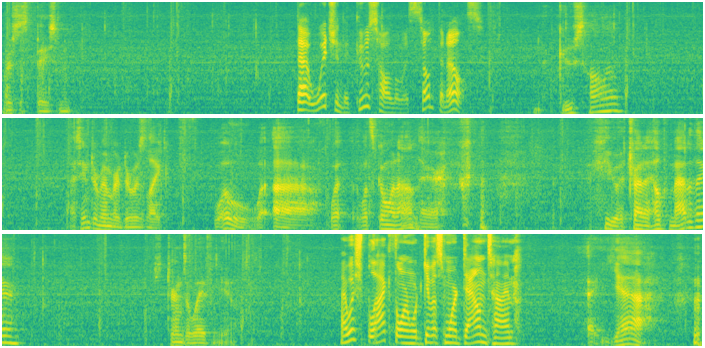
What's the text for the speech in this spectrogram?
Where's this basement? That witch in the goose hollow is something else. Goose Hollow? I seem to remember there was like, whoa, uh, what, what's going on there? you were trying to help him out of there? She turns away from you. I wish Blackthorn would give us more downtime. Uh, yeah. when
